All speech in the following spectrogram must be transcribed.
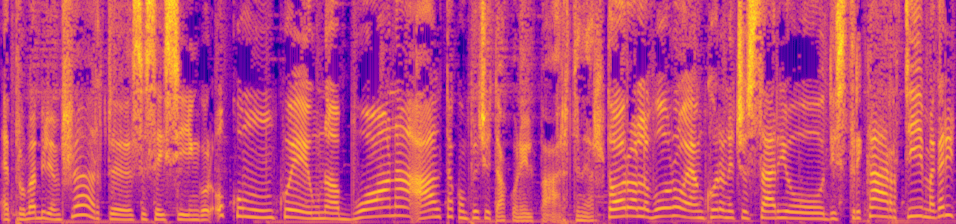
è probabile un flirt se sei single single o comunque una buona alta complicità con il partner. Toro al lavoro è ancora necessario districarti, magari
